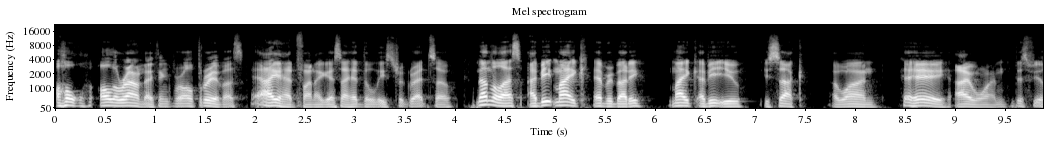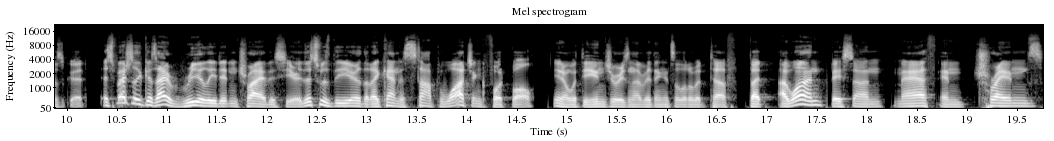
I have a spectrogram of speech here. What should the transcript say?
all all around. I think for all three of us. I had fun. I guess I had the least regret. So, nonetheless, I beat Mike. Everybody. Mike, I beat you. You suck. I won. Hey, I won. This feels good. Especially because I really didn't try this year. This was the year that I kind of stopped watching football. You know, with the injuries and everything, it's a little bit tough. But I won based on math and trends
